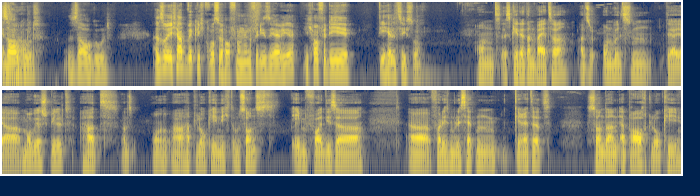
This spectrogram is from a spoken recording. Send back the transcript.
Sau Gänsehaut. gut. Sau gut. Also ich habe wirklich große Hoffnungen für die Serie. Ich hoffe, die, die hält sich so. Und es geht ja dann weiter. Also Owen Wilson, der ja Mobius spielt, hat, also, hat Loki nicht umsonst eben vor dieser äh, vor diesem Resetten gerettet, sondern er braucht Loki,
